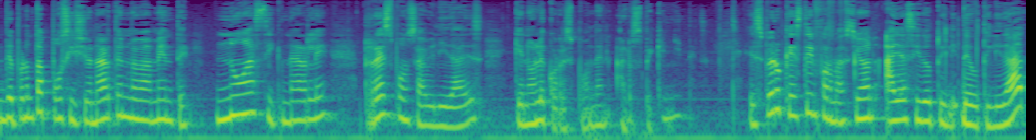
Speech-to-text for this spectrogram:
de pronto a posicionarte nuevamente, no asignarle responsabilidades que no le corresponden a los pequeñines. Espero que esta información haya sido de utilidad,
